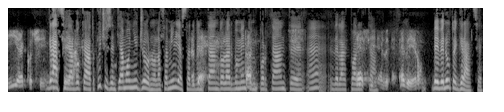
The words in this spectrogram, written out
Sì, eccoci. Grazie, Buonasera. avvocato. Qui ci sentiamo ogni giorno. La famiglia sta Eh beh, diventando l'argomento sta- importante eh, Eh dell'attualità. sì, è, ve- è vero. Benvenuto e grazie.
